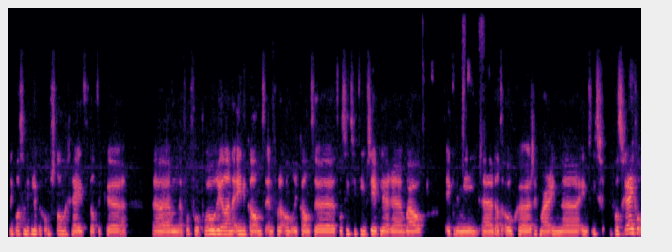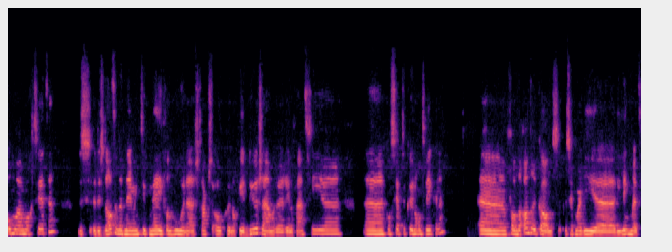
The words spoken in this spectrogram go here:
En ik was in de gelukkige omstandigheid dat ik eh, ehm, voor, voor ProRail aan de ene kant en voor de andere kant het transitieteam circulaire bouw, economie, eh, dat ook eh, zeg maar in, in iets van schrijven om mocht zetten. Dus, dus dat, en dat neem ik natuurlijk mee van hoe we daar straks ook nog weer duurzamere renovatieconcepten kunnen ontwikkelen. Van de andere kant, zeg maar, die, die link met,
